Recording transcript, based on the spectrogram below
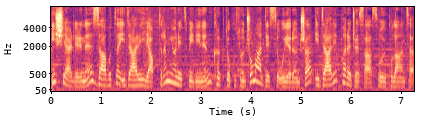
İş yerlerine zabıta idari yaptırım yönetmeliğinin 49. maddesi uyarınca idari para cezası uygulandı.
